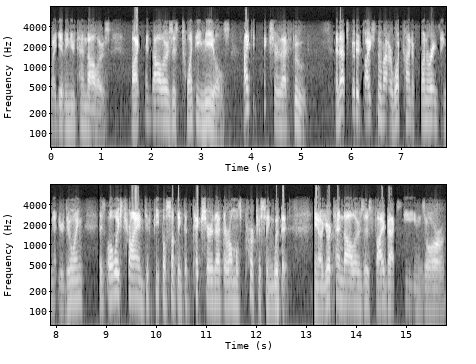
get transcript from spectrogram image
by giving you $10. My $10 is 20 meals. I can picture that food. And that's good advice no matter what kind of fundraising that you're doing, is always try and give people something to picture that they're almost purchasing with it. You know, your $10 is five vaccines or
